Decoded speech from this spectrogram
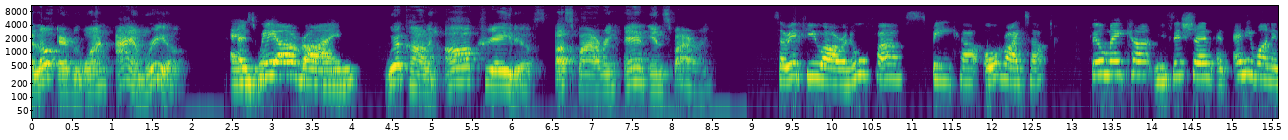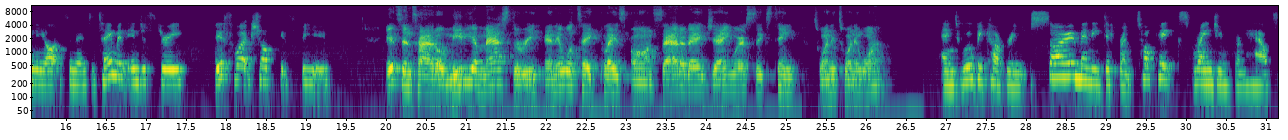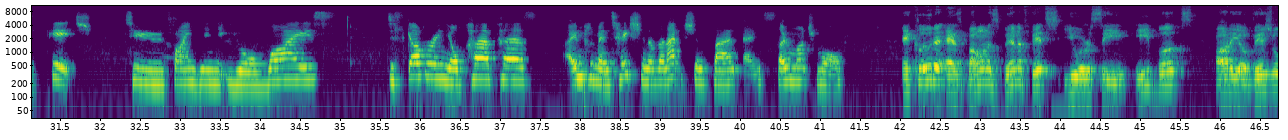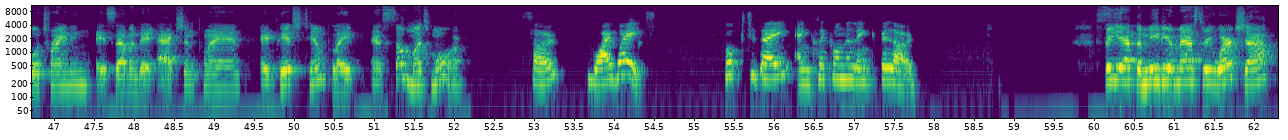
Hello, everyone. I am Real. As we are RIME. We're calling all creatives aspiring and inspiring. So if you are an author, speaker, or writer, filmmaker, musician, and anyone in the arts and entertainment industry, this workshop is for you. It's entitled Media Mastery, and it will take place on Saturday, January 16th, 2021. And we'll be covering so many different topics, ranging from how to pitch to finding your whys, discovering your purpose, implementation of an action plan, and so much more. Included as bonus benefits, you will receive ebooks, audio-visual training, a seven-day action plan, a pitch template, and so much more. So why wait? Book today and click on the link below. See you at the Media Mastery Workshop.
